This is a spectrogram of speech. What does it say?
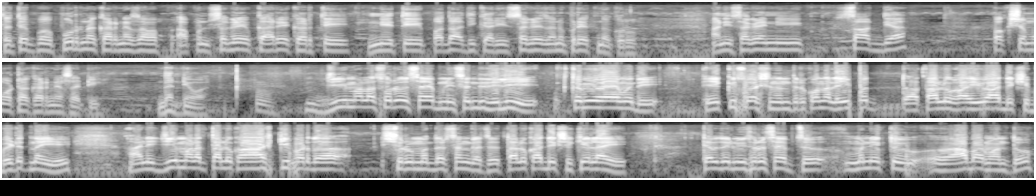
तर ते प- पूर्ण करण्याचा आपण सगळे कार्यकर्ते नेते पदाधिकारी सगळेजण प्रयत्न करू. आणि सगळ्यांनी साथ द्या. पक्ष मोठा करण्यासाठी. धन्यवाद. जी मला सरोज साहेबनी संधी दिली कमी वयामध्ये एकवीस वर्षानंतर कोणालाही पद तालुका युवा अध्यक्ष भेटत नाही आहे आणि जी मला तालुका आष्टी पडदा शिरूर मतदारसंघाचं तालुका अध्यक्ष केलं आहे त्याबद्दल मी सरोज साहेबचं मनयुक्त आभार मानतो.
